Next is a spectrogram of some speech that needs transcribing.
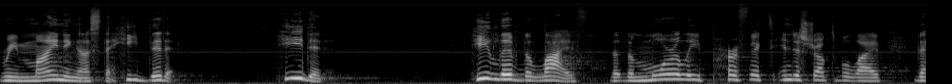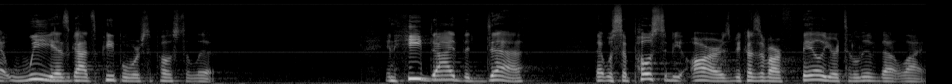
reminding us that He did it. He did it. He lived the life the, the morally perfect, indestructible life that we as God's people were supposed to live. And He died the death that was supposed to be ours because of our failure to live that life.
